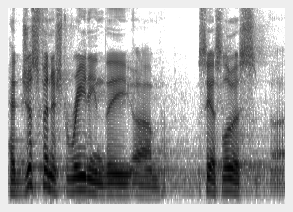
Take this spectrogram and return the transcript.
had just finished reading the um, C.S. Lewis uh,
